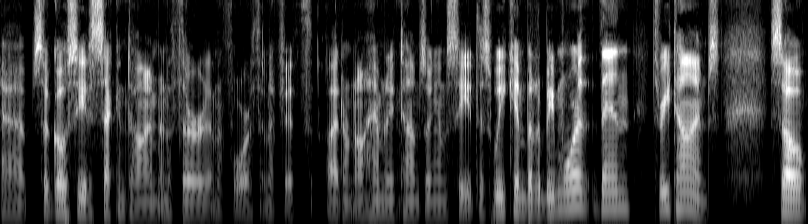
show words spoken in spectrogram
Uh, so go see it a second time, and a third, and a fourth, and a fifth. I don't know how many times I'm going to see it this weekend, but it'll be more than three times. So,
